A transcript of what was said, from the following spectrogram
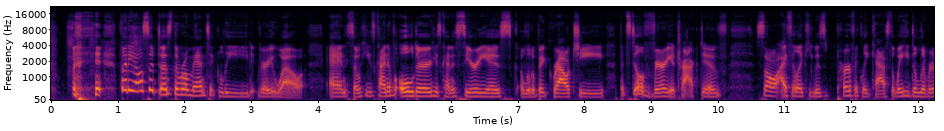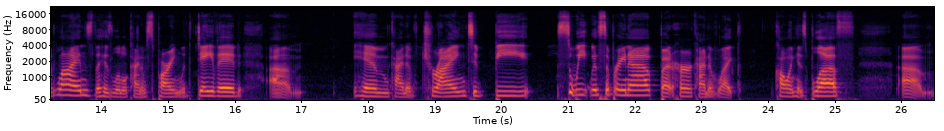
but he also does the romantic lead very well. And so he's kind of older, he's kind of serious, a little bit grouchy, but still very attractive. So I feel like he was perfectly cast. The way he delivered lines, the his little kind of sparring with David, um, him kind of trying to be sweet with Sabrina, but her kind of like calling his bluff. Um,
